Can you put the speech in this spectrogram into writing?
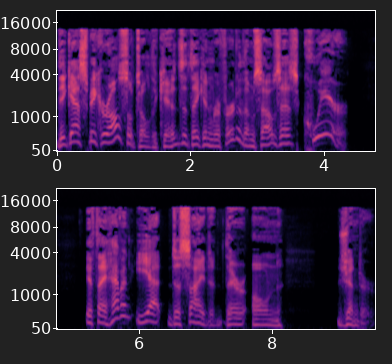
The guest speaker also told the kids that they can refer to themselves as queer if they haven't yet decided their own gender.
